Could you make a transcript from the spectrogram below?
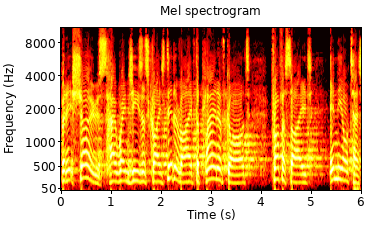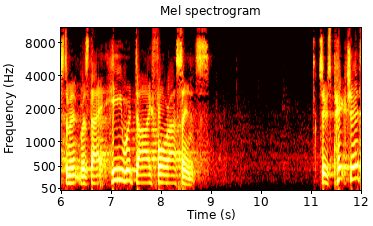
But it shows how when Jesus Christ did arrive, the plan of God prophesied in the Old Testament was that he would die for our sins. So it was pictured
